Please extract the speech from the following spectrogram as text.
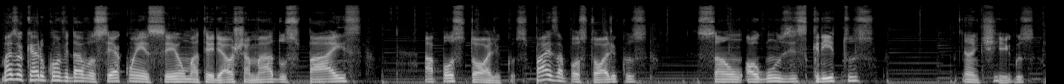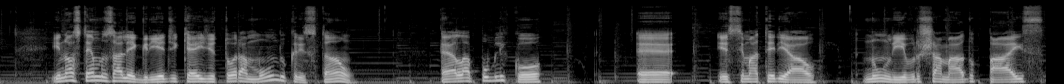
Mas eu quero convidar você a conhecer um material chamado Os Pais Apostólicos. Pais Apostólicos são alguns escritos antigos e nós temos a alegria de que a editora Mundo Cristão ela publicou é, esse material num livro chamado Pais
